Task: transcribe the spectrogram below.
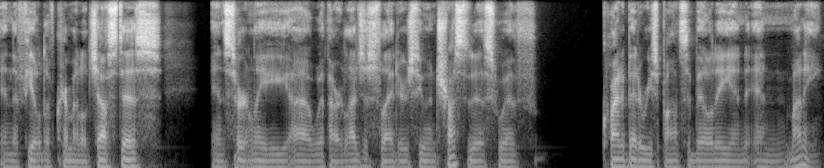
in the field of criminal justice, and certainly uh, with our legislators who entrusted us with quite a bit of responsibility and, and money.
